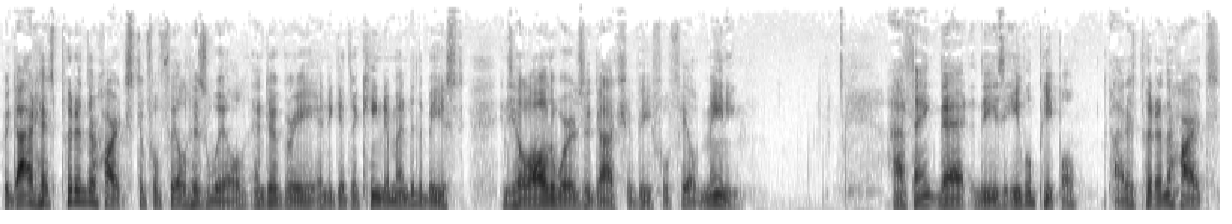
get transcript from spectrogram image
For God has put in their hearts to fulfill his will and to agree and to give their kingdom unto the beast until all the words of God should be fulfilled. Meaning, I think that these evil people, God has put in their hearts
